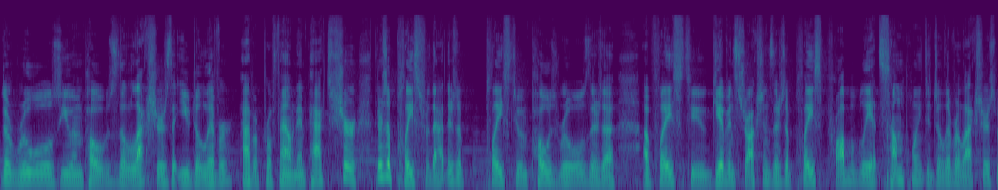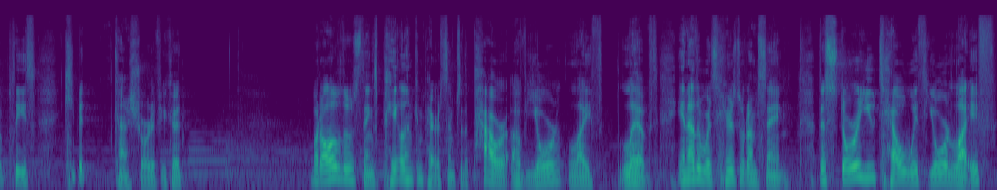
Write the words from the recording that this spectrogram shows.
the rules you impose, the lectures that you deliver have a profound impact? Sure, there's a place for that, there's a place to impose rules, there's a, a place to give instructions, there's a place probably at some point to deliver lectures, but please keep it kind of short if you could. But all of those things pale in comparison to the power of your life lived. In other words, here's what I'm saying the story you tell with your life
